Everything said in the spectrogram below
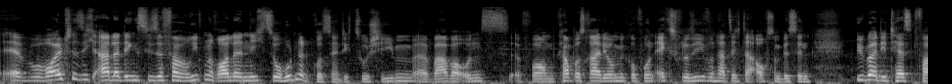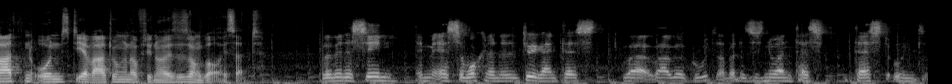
er wollte sich allerdings diese Favoritenrolle nicht so hundertprozentig zuschieben. Er war bei uns vom Campusradio Mikrofon exklusiv und hat sich da auch so ein bisschen über die Testfahrten und die Erwartungen auf die neue Saison geäußert. Wir werden sehen im ersten Wochenende natürlich ein Test war, war gut, aber das ist nur ein Test, Test und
